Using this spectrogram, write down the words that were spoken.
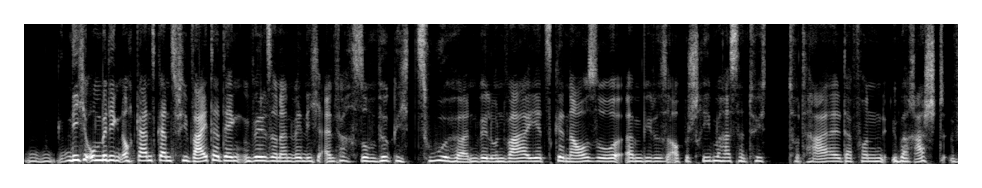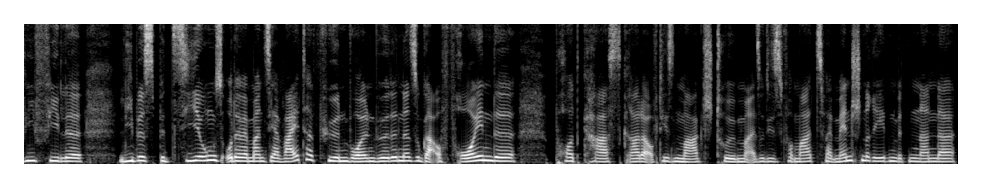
nicht unbedingt noch ganz, ganz viel weiterdenken will, sondern wenn ich einfach so wirklich zuhören will und war jetzt genauso, ähm, wie du es auch beschrieben hast, natürlich total davon überrascht, wie viele Liebesbeziehungs- oder wenn man es ja weiterführen wollen würde, ne, sogar auch Freunde-Podcasts gerade auf diesen Markt strömen. Also dieses Format, zwei Menschen reden miteinander.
